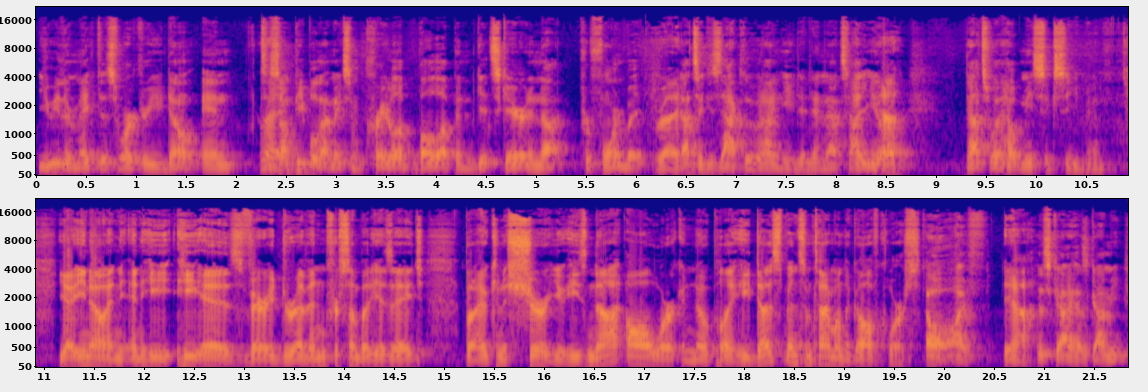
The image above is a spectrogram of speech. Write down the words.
you either make this work or you don't. And to Right. some people, that makes them cradle up, ball up, and get scared and not perform. But Right. that's exactly what I needed, and that's I you Yeah. know that's what helped me succeed, man. Yeah, you know, and, and he, he is very driven for somebody his age, but I can assure you, he's not all work and no play. He does spend some time on the golf course. Oh, I've Yeah. this guy has got me.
